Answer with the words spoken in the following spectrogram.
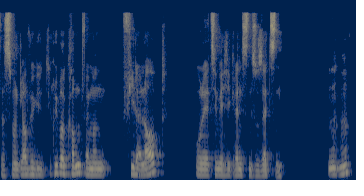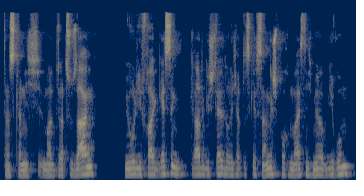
dass man glaubwürdig rüberkommt, wenn man viel erlaubt, ohne jetzt irgendwelche Grenzen zu setzen. Mhm. Das kann ich mal dazu sagen. Mir wurde die Frage gestern gerade gestellt oder ich habe das gestern angesprochen, weiß nicht mehr wie rum.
